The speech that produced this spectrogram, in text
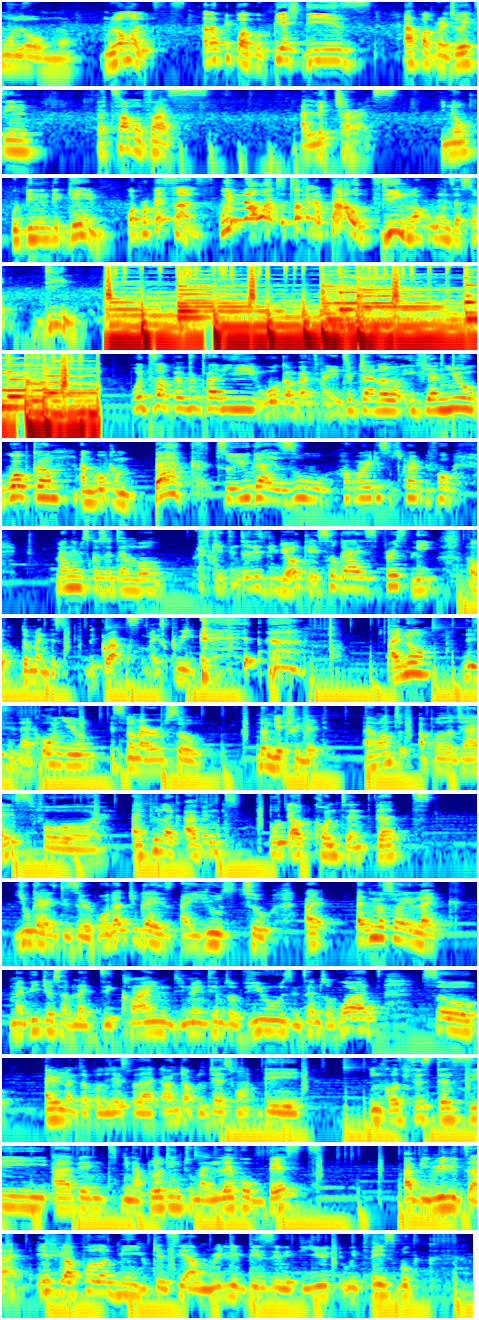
mulomo. Mulomolists. Other people have got PhDs, upper graduating, but some of us are lecturers. You know, we've been in the game. We're professors. We know what we're talking about. Dean wakuunza so Dean. What's up everybody? Welcome back to my YouTube channel. If you're new, welcome and welcome back to you guys who have already subscribed before. My name is Koso Tembo. Let's get into this video. Okay, so guys, firstly, oh, don't mind this, the cracks on my screen. I know this is like all new. It's not my room, so don't get triggered. I want to apologize for I feel like I haven't put out content that you guys deserve or that you guys are used to. I I think that's why like my videos have like declined, you know, in terms of views, in terms of what. So I really want to apologize for that. I want to apologize for the inconsistency. I haven't been uploading to my level best. I've been really tired. If you have followed me, you can see I'm really busy with you with Facebook.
